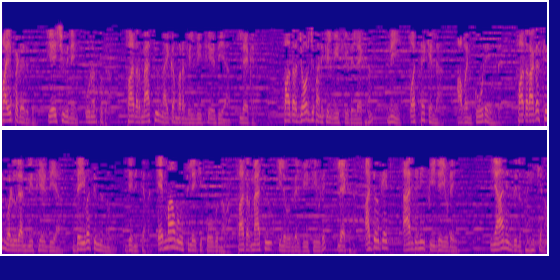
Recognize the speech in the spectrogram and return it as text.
ഭയപ്പെടരുത് യേശുവിനെ ഉണർത്തുക. ഫാദർ മാത്യു നായ്ക്കമ്പറമ്പിൽ വി എഴുതിയ ലേഖനം. ഫാദർ ജോർജ് പനക്കിൽ വീസിയുടെ ലേഖനം നീ ഒറ്റയ്ക്കല്ല അവൻ കൂടെയുണ്ട്. ഫാദർ അഗസ്റ്റിൻ വള്ളൂരാൻ വീസി എഴുതിയ ദൈവത്തിൽ നിന്നും ജനിച്ചവൻ. എമ്മാവൂസിലേക്ക് പോകുന്നവർ. ഫാദർ മാത്യു ഇലവുങ്കൽ വി സിയുടെ ലേഖനം. അഡ്വക്കേറ്റ് ആന്റണി പി ജെയുടെ ഞാൻ എന്തിനു സഹിക്കണം?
